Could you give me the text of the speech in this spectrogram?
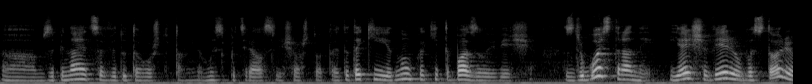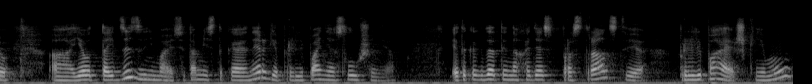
э, запинается ввиду того, что там мысль потерялась или еще что-то. Это такие, ну, какие-то базовые вещи. С другой стороны, я еще верю в историю, э, я вот тайцзи занимаюсь, и там есть такая энергия прилипания слушания. Это когда ты, находясь в пространстве, прилипаешь к нему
